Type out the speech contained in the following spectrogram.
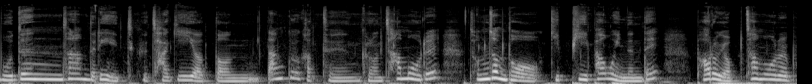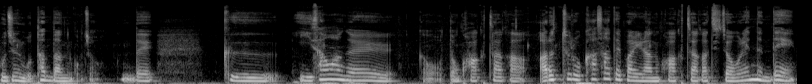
모든 사람들이 그 자기 어떤 땅굴 같은 그런 참호를 점점 더 깊이 파고 있는데 바로 옆 참호를 보지는 못한다는 거죠. 근데 그 이 상황을 그 어떤 과학자가 아르투로 카사데발이라는 과학자가 지적을 했는데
